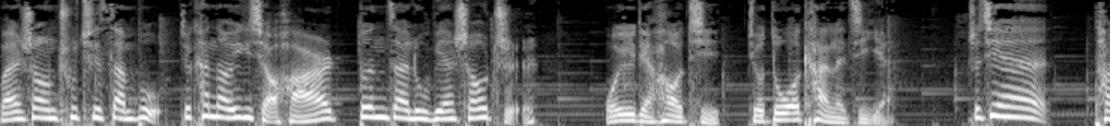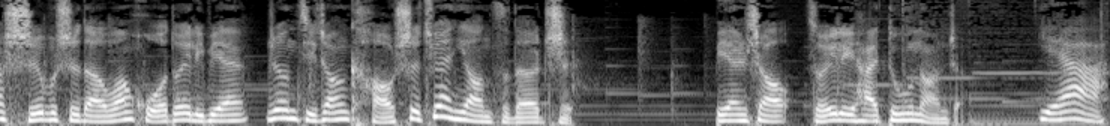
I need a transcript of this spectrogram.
晚上出去散步，就看到一个小孩蹲在路边烧纸，我有点好奇，就多看了几眼。只见他时不时的往火堆里边扔几张考试卷样子的纸，边烧嘴里还嘟囔着：“爷啊，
